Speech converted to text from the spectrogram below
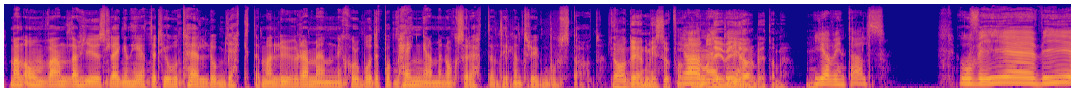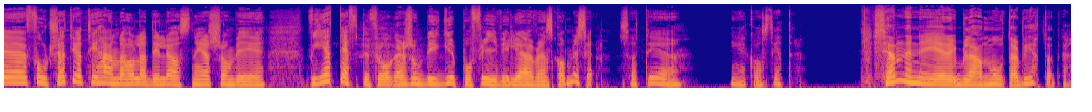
man omvandlar hyreslägenheter till hotellobjekt där man lurar människor både på pengar men också rätten till en trygg bostad. Ja, det är en missuppfattning ja, nej, av det, det vi arbetar med. Mm. gör vi inte alls. Och vi, vi fortsätter att tillhandahålla de lösningar som vi vet efterfrågar som bygger på frivilliga överenskommelser. Så det är inga konstigheter. Känner ni er ibland motarbetade?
